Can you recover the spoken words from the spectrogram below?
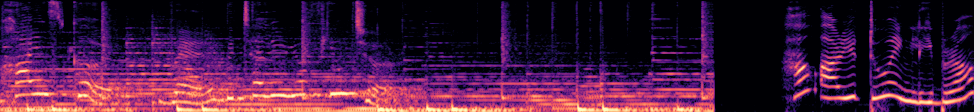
Highest Good, where we tell you your future. How are you doing, Libra?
